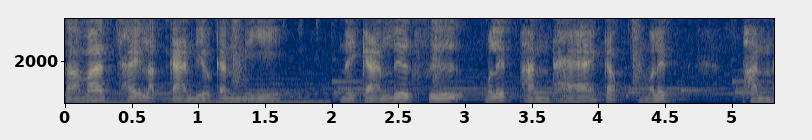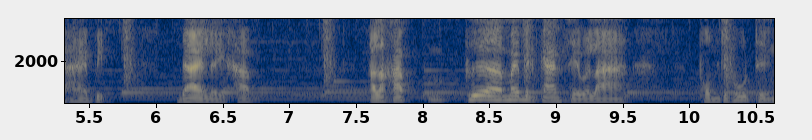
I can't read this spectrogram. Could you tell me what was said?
สามารถใช้หลักการเดียวกันนี้ ในการเลือกซื้อเมล็ดพันธุ์แท้กับเมล็ดพันธุ์ไฮบริดได้เลยครับ เอาละครับเพื่อไม่เป็นการเสียเวลา ผมจะพูดถึง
